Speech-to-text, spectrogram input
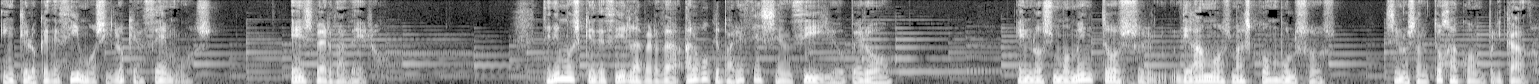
en que lo que decimos y lo que hacemos es verdadero. Tenemos que decir la verdad, algo que parece sencillo, pero en los momentos, digamos, más convulsos, se nos antoja complicado.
